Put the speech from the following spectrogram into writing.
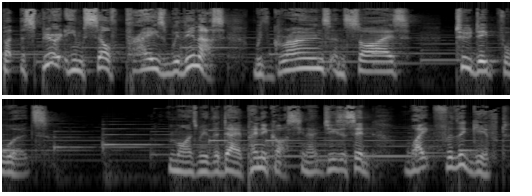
but the Spirit Himself prays within us with groans and sighs too deep for words. Reminds me of the day of Pentecost. You know, Jesus said, Wait for the gift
